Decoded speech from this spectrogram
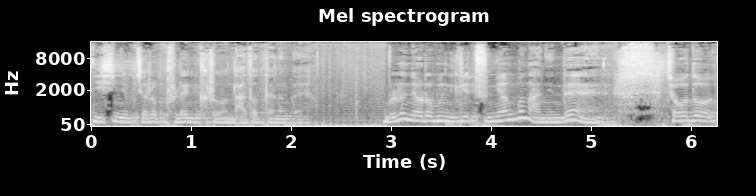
26절을 블랭크로 놔뒀다는 거예요. 물론 여러분 이게 중요한 건 아닌데 적어도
